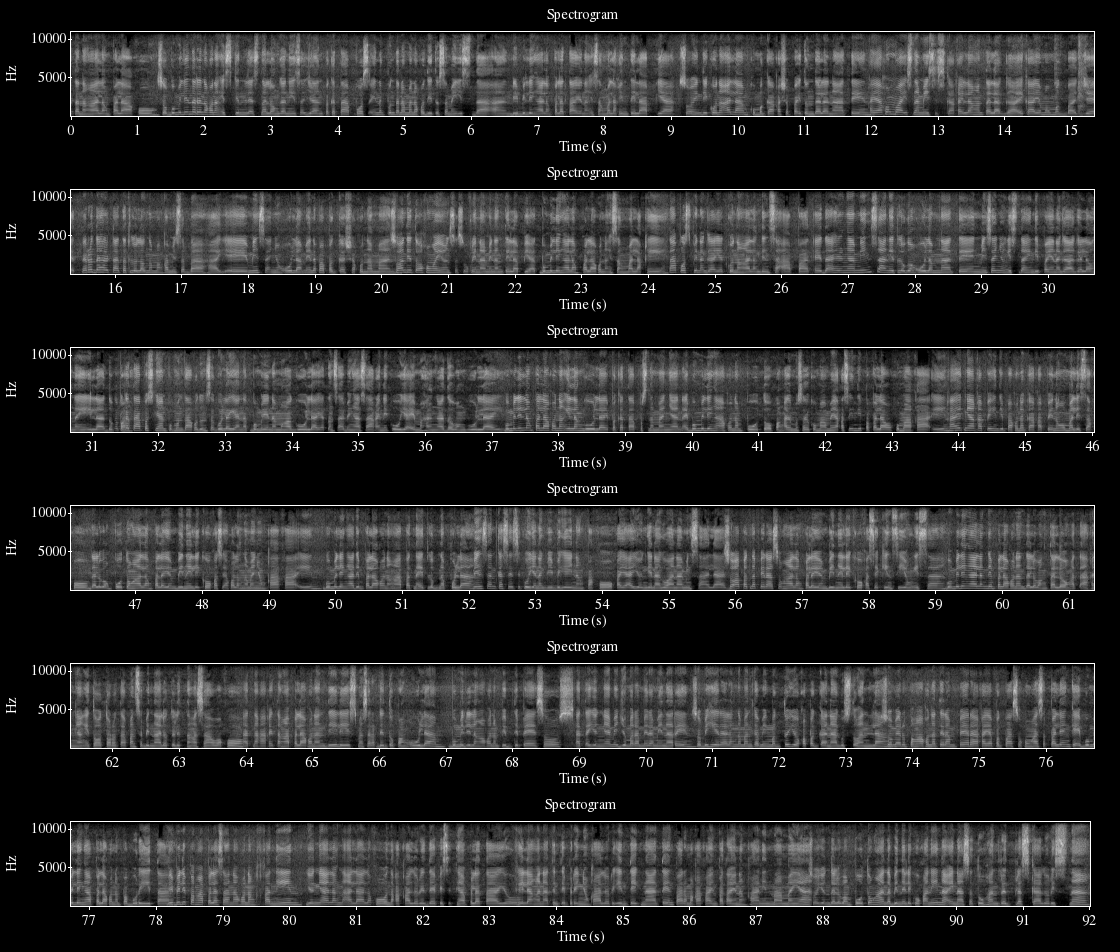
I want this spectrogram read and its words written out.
magkaldereta na nga lang pala ako. So bumili na rin ako ng skinless na longganisa dyan. Pagkatapos ay nagpunta naman ako dito sa may isdaan. Bibili nga lang pala tayo ng isang malaking tilapia. So hindi ko na alam kung magkakasya pa itong dala natin. Kaya kung mais na misis ka, kailangan talaga eh kaya mong mag-budget. Pero dahil tatatlo lang naman kami sa bahay, eh minsan yung ulam eh napapagkasya ko naman. So andito ako ngayon sa suki namin ng tilapia at bumili nga lang pala ako ng isang malaki. Tapos pinagayat ko na nga lang din sa apat. Eh dahil nga minsan itlog ang ulam natin, minsan yung isda hindi pa yan nagagalaw, naiilado pa. Pagkatapos niyan, pumunta ako dun sa gulayan at bumili ng mga gulay at ang sabi nga sa akin ni kuya ay mahal nga daw ang gulay. Bumili lang pala ako ng ilang gulay pagkatapos naman yan ay bumili nga ako ng puto pang almusal ko mamaya kasi hindi pa pala ako kumakain. Kahit nga kape, hindi pa ako nagkakape nung umalis ako. Dalawang puto nga lang pala yung binili ko kasi ako lang naman yung kakain. Bumili nga din pala ako ng apat na itlog na pula. Minsan kasi si kuya nagbibigay ng pako kaya ayun ginagawa naming salad. So apat na piraso nga lang pala yung binili ko kasi 15 yung isa. Bumili nga lang din pala ako ng dalawang talong at akin ngang itotortapan sa binalot ulit ng asawa ko. At nakakita nga pala ako ng dilis, masarap din to pang ulam. Bumili lang ako ng 50 pesos. At ayun nga, medyo marami-rami na rin. So bihira lang naman kaming magtuyo kapag ka nagustuhan lang. So meron pa nga ako natirang pera kaya pagpasok ko nga sa palengke, eh, bumili nga pala ako ng paborita. Bibili pa nga pala sana ako ng kakanin. Yun nga lang naalala ko, naka-calorie deficit nga pala tayo. Kailangan natin tipirin yung calorie intake natin para makakain pa tayo ng kanin mamaya. So yung dalawang puto nga na binili ko kanina ay nasa 200 plus calories na.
